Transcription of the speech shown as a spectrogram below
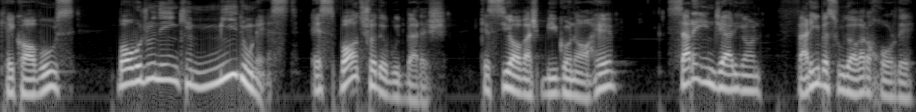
که کاووس با وجود اینکه می‌دونست اثبات شده بود برش که سیاوش بیگناهه سر این جریان فریب سوداور خورده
